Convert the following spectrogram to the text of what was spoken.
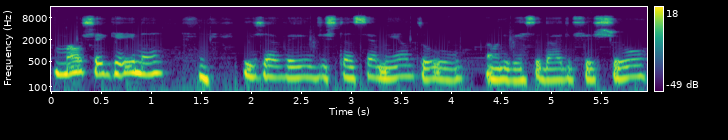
mal cheguei, né? e já veio o distanciamento, a universidade fechou,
